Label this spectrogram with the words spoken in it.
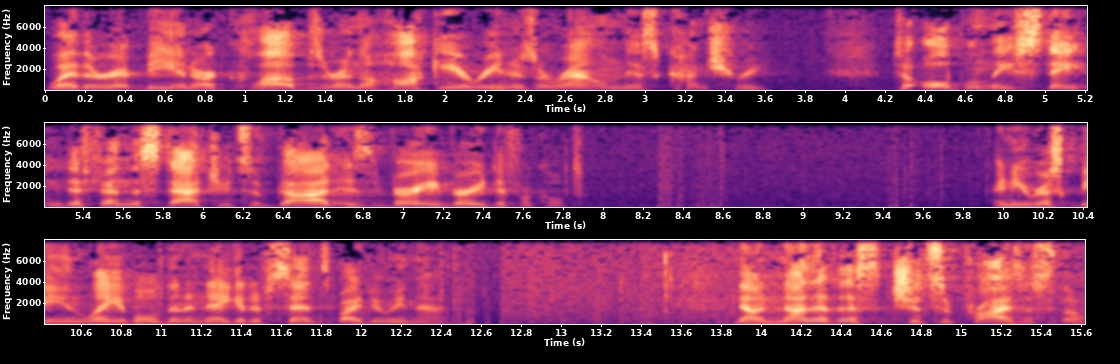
whether it be in our clubs or in the hockey arenas around this country, to openly state and defend the statutes of God is very, very difficult. And you risk being labeled in a negative sense by doing that. Now, none of this should surprise us, though,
